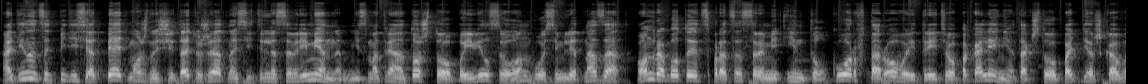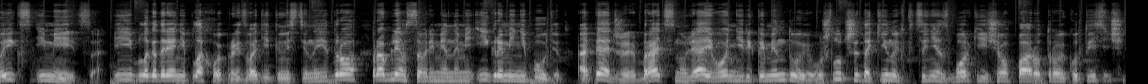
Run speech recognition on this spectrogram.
1155 можно считать уже относительно современным, несмотря на то, что появился он 8 лет назад. Он работает работает с процессорами Intel Core второго и третьего поколения, так что поддержка AVX имеется. И благодаря неплохой производительности на ядро, проблем с современными играми не будет. Опять же, брать с нуля его не рекомендую, уж лучше докинуть к цене сборки еще пару-тройку тысяч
